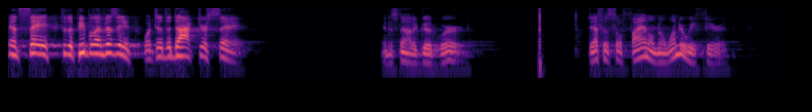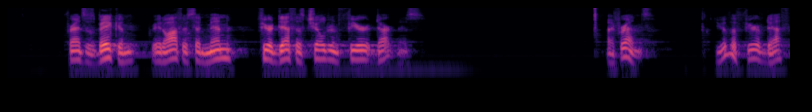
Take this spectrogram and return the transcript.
and say to the people I'm visiting, What did the doctor say? And it's not a good word. Death is so final, no wonder we fear it. Francis Bacon, great author, said, Men fear death as children fear darkness. My friends, do you have a fear of death?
